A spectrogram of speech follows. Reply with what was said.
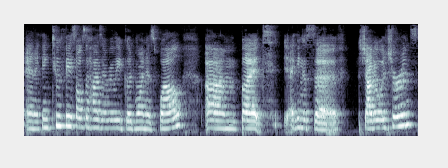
and I think Too Faced also has a really good one as well. Um, but I think it's a shadow insurance.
